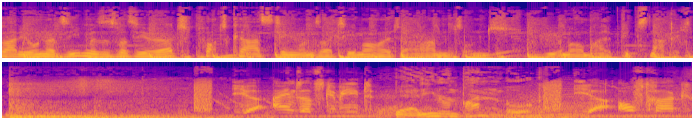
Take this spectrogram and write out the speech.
Radio 107 ist es, was ihr hört. Podcasting, unser Thema heute Abend. Und wie immer um halb gibt's Nachrichten. Ihr Einsatzgebiet Berlin und Brandenburg. Ihr Auftrag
